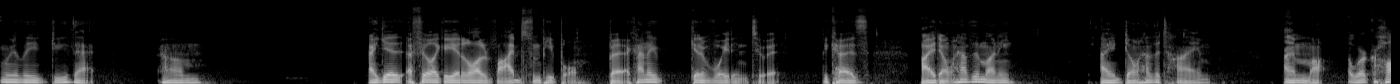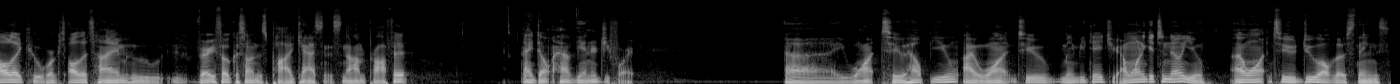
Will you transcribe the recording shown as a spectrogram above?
really do that. Um, I get I feel like I get a lot of vibes from people, but I kind of get avoidant to it because I don't have the money, I don't have the time. I'm a workaholic who works all the time, who is very focused on this podcast and this nonprofit. And I don't have the energy for it. I want to help you. I want to maybe date you. I want to get to know you. I want to do all those things.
